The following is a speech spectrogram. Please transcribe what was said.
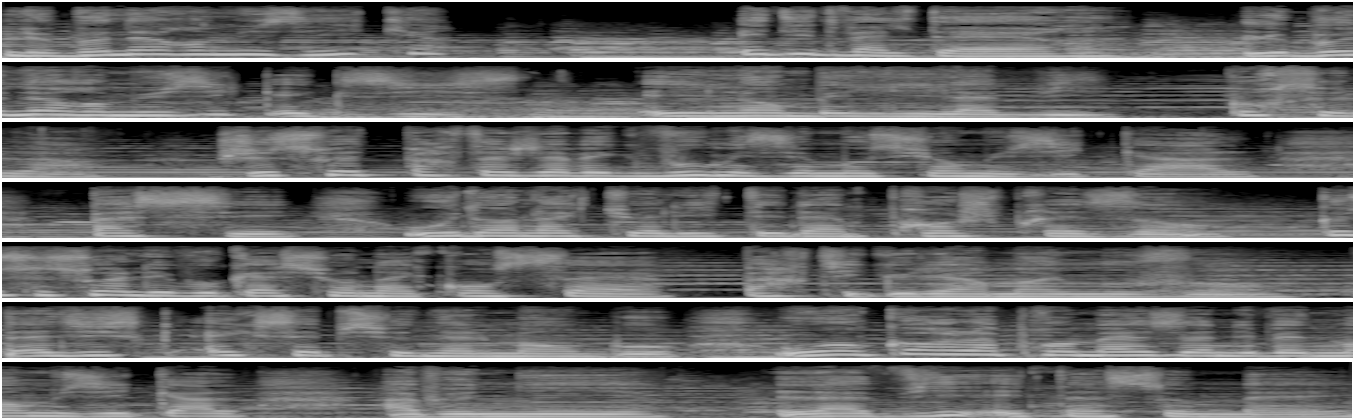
Le bonheur en musique Edith Walter. Le bonheur en musique existe et il embellit la vie. Pour cela, je souhaite partager avec vous mes émotions musicales, passées ou dans l'actualité d'un proche présent, que ce soit l'évocation d'un concert particulièrement émouvant, d'un disque exceptionnellement beau, ou encore la promesse d'un événement musical à venir. La vie est un sommeil,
